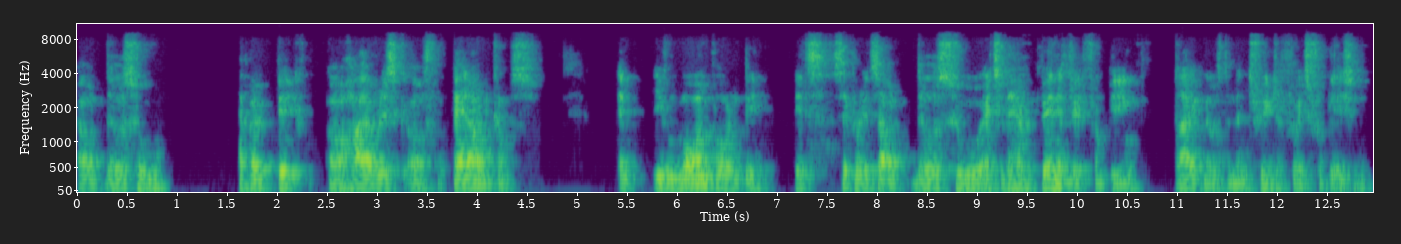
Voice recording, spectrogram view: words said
out those who have a big or higher risk of bad outcomes. And even more importantly, it separates out those who actually have a benefit from being diagnosed and then treated for atrial fibrillation.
